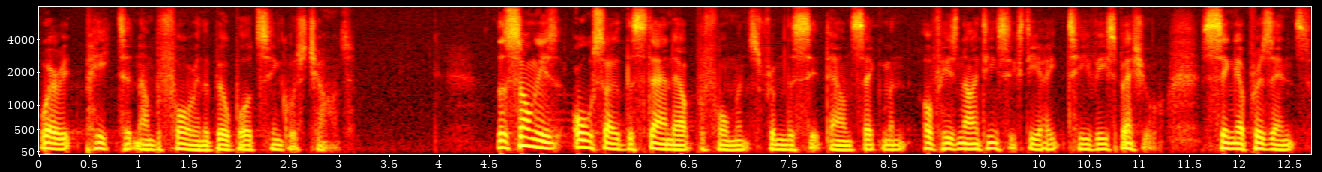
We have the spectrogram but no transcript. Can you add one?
where it peaked at number 4 in the Billboard Singles Chart. The song is also the standout performance from the sit down segment of his 1968 TV special, Singer Presents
